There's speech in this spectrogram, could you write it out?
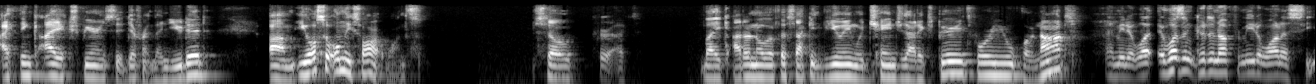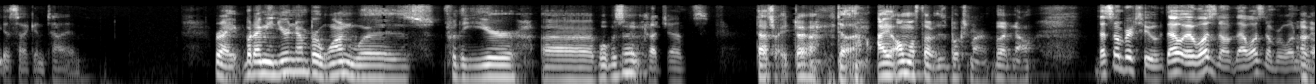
I think I experienced it different than you did. Um, you also only saw it once, so correct. Like I don't know if a second viewing would change that experience for you or not. I mean, it was it wasn't good enough for me to want to see a second time. Right, but I mean, your number one was for the year. Uh, what was it? Uncut Gems. That's right. Duh, duh. I almost thought it was Booksmart, but no. That's number two. That it was no, that was number one Okay.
